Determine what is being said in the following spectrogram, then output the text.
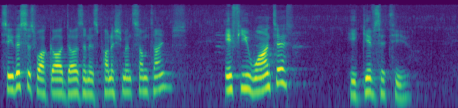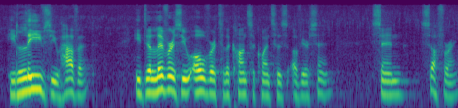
See, this is what God does in his punishment sometimes. If you want it, he gives it to you. He leaves you have it. He delivers you over to the consequences of your sin sin, suffering.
